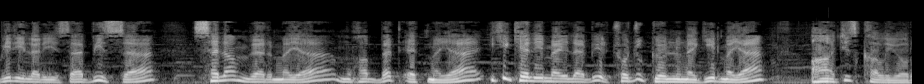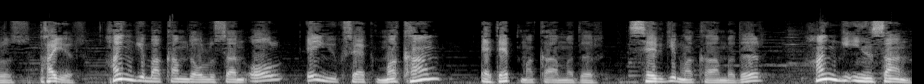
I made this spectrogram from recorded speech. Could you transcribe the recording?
birileri ise bizse selam vermeye, muhabbet etmeye, iki kelimeyle bir çocuk gönlüne girmeye aciz kalıyoruz. Hayır, hangi makamda olursan ol, en yüksek makam edep makamıdır, sevgi makamıdır. Hangi insan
